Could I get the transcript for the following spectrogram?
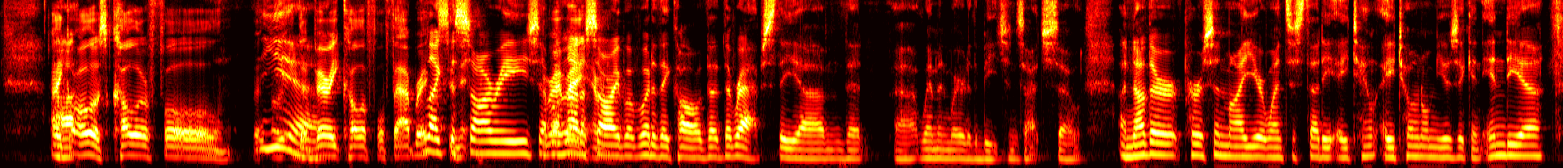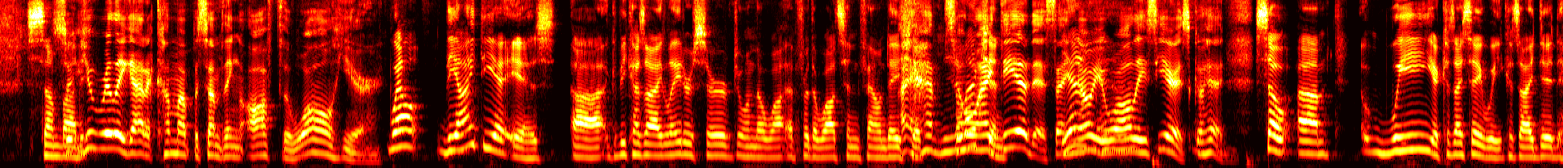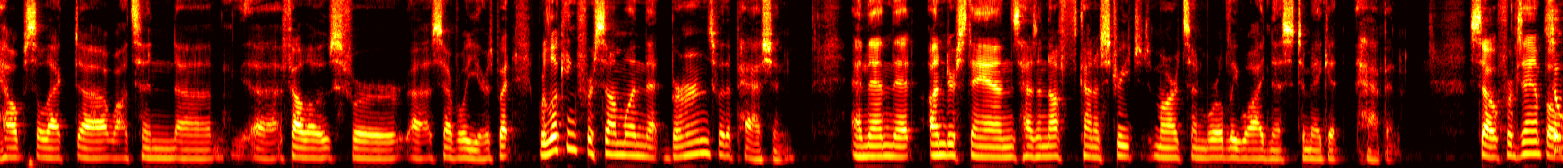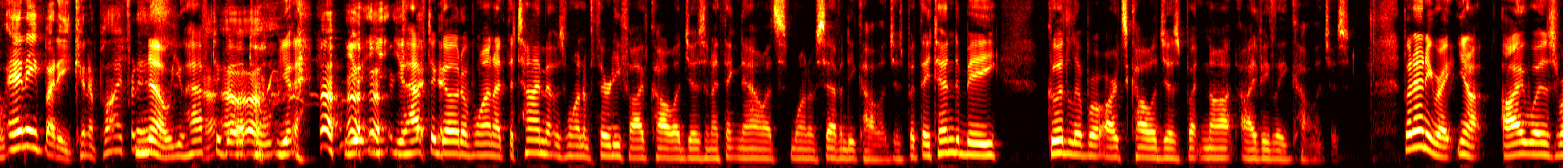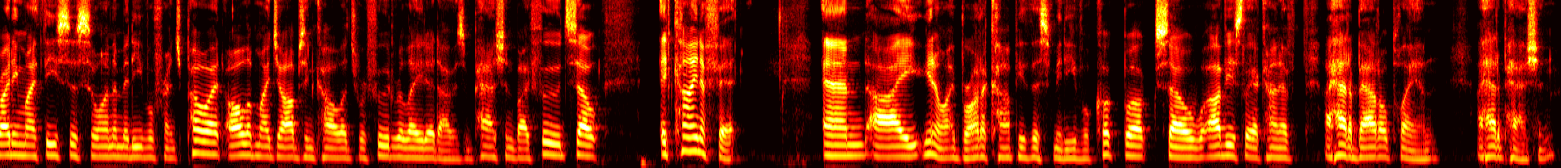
Like all those colorful, uh, yeah. the very colorful fabrics. Like the saris, well, Right, not right, a sari, but what do they call it? the the wraps? The um, that uh, women wear to the beach and such. So another person my year went to study aton- atonal music in India. Somebody. So you really got to come up with something off the wall here. well, the idea is uh, because I later served on the for the Watson Foundation. I have no selection. idea this. I Yeah, know you all these years. Go ahead. So um, we, because I say we, because I did help select uh, Watson uh, uh, fellows for uh, several years, but we're looking for someone that burns with a passion and then that understands, has enough kind of street smarts and worldly wideness to make it happen. So, for example, So anybody can apply for this? no, you have to go Uh-oh. to you, you, you, you have to go to one. At the time, it was one of 35 colleges, and I think now it's one of 70 colleges. But they tend to be good liberal arts colleges, but not Ivy League colleges. But at any rate, you know, I was writing my thesis on a medieval French poet. All of my jobs in college were food related. I was impassioned by food, so it kind of fit. And I, you know, I brought a copy of this medieval cookbook. So obviously, I kind of I had a battle plan. I had a passion,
